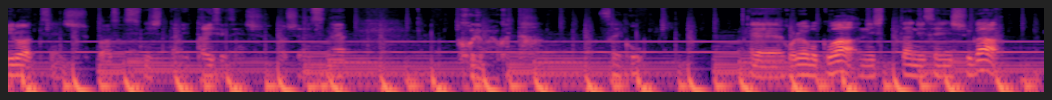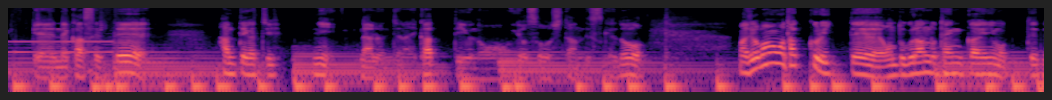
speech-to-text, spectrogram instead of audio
宏明選手 VS 西谷大成選手の試合ですね。これも良かった。最高、えー、これは僕は西谷選手が、えー、寝かせて判定勝ち。になるんじゃないかっていうのを予想したんですけど、まあ、序盤はタックル行って本当グラウンド展開に持ってっ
